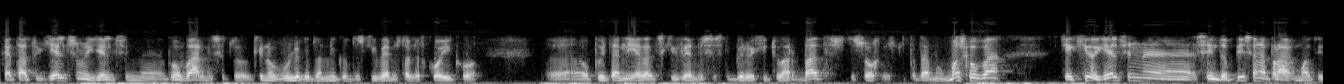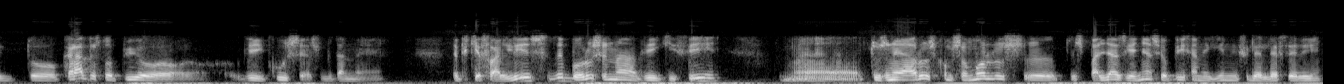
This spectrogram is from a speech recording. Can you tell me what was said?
Κατά του Γέλτσιν, ο Γέλτσιν ε, βομβάρδισε το κοινοβούλιο και τον οίκο της κυβέρνησης, το Λευκό Οίκο, ε, όπου ήταν η έδρα της κυβέρνησης στην περιοχή του Αρμπάτ, στις όχθες του ποτάμου Μόσκοβα. Και εκεί ο Γέλτσιν ε, συνειδητοποίησε ένα πράγμα, ότι το κράτος το οποίο διοικούσε, ας πούμε ήταν ε, επικεφαλής, δεν μπορούσε να διοικηθεί με τους νεαρούς κομψομόλους ε, της παλιάς γενιάς οι οποίοι είχαν γίνει φιλελεύθεροι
